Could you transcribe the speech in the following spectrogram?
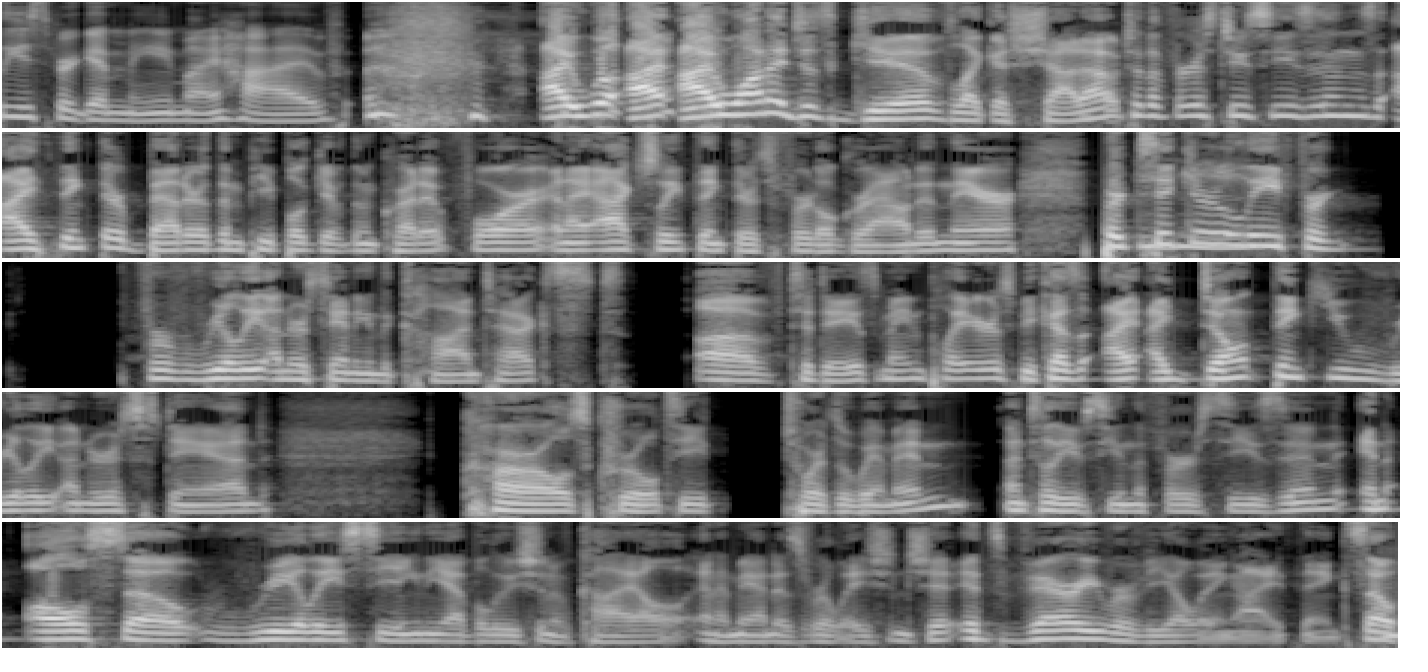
please forgive me my hive I will. I, I want to just give like a shout out to the first two seasons. I think they're better than people give them credit for, and I actually think there's fertile ground in there, particularly mm-hmm. for for really understanding the context of today's main players. Because I, I don't think you really understand Carl's cruelty towards the women until you've seen the first season, and also really seeing the evolution of Kyle and Amanda's relationship. It's very revealing, I think. So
